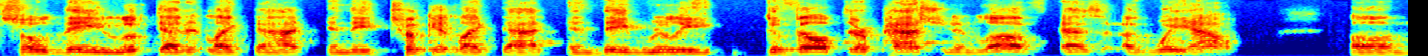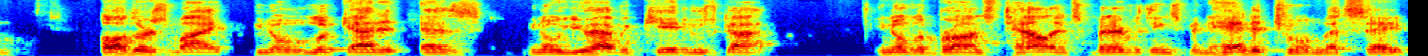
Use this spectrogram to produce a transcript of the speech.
So they looked at it like that, and they took it like that, and they really developed their passion and love as a way out. Um, others might, you know, look at it as, you know, you have a kid who's got you know LeBron's talents, but everything's been handed to him, let's say,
